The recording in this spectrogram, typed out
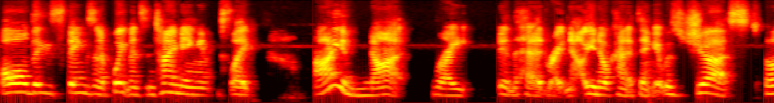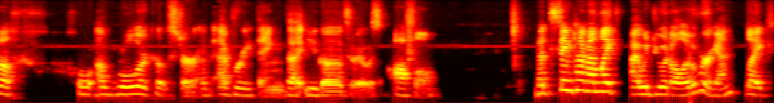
all these things and appointments and timing. And it's like, I am not right in the head right now, you know, kind of thing. It was just ugh, a roller coaster of everything that you go through. It was awful. But at the same time, I'm like, I would do it all over again. Like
